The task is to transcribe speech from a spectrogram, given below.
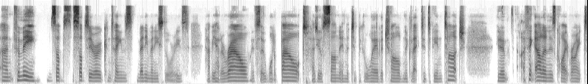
And for me, Sub Zero contains many, many stories. Have you had a row? If so, what about? Has your son, in the typical way of a child, neglected to be in touch? You know, I think Alan is quite right.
